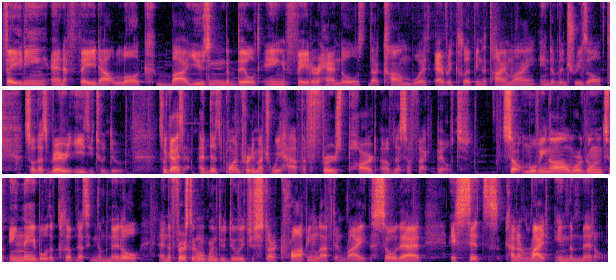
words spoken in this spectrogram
fading and fade out look by using the built-in fader handles that come with every clip in the timeline in DaVinci Resolve. So that's very easy to do. So guys, at this point, pretty much we have the first part of this effect built. So moving on, we're going to enable the clip that's in the middle. And the first thing we're going to do is just start cropping left and right so that it sits kind of right in the middle.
